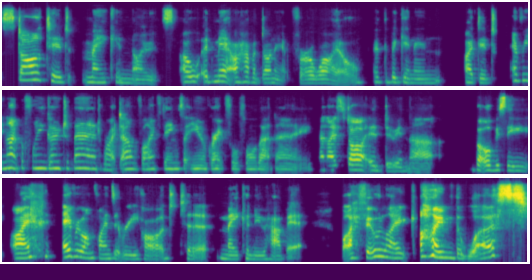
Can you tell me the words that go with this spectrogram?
started making notes. I'll admit I haven't done it for a while. At the beginning, I did every night before you go to bed, write down five things that you're grateful for that day. And I started doing that. But obviously, I everyone finds it really hard to make a new habit. But I feel like I'm the worst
